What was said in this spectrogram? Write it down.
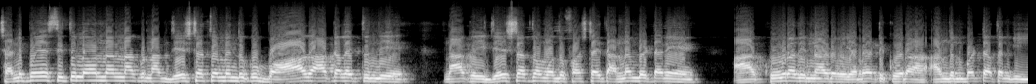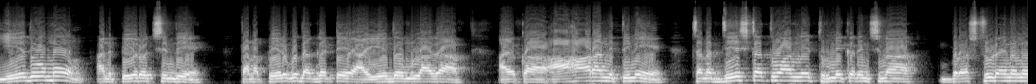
చనిపోయే స్థితిలో ఉన్నాను నాకు నాకు జ్యేష్ఠత్వం ఎందుకు? బాగా ఆకలి అవుతుంది నాకు ఈ జ్యేష్ఠత్వం వద్దు ఫస్ట్ అయితే అన్నం పెట్టని ఆ కూర తిన్నాడు ఎర్రటి కూర. అందుని బట్టి అతనికి ఏదోమో అని పేరు వచ్చింది తన పేరుకు తగ్గట్టే ఆ ఏదోములాగా ఆ యొక్క ఆహారాన్ని తిని తన జ్యేష్ఠత్వాన్ని తృణీకరించిన భ్రష్టుడైనను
